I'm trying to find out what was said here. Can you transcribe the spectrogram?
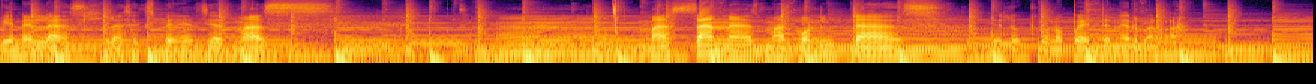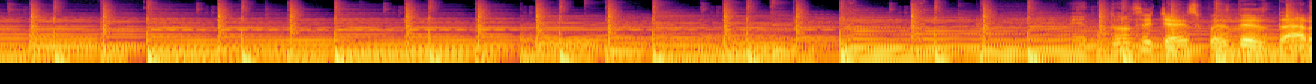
vienen las, las experiencias más, más sanas, más bonitas de lo que uno puede tener, ¿verdad? entonces ya después de, dar,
